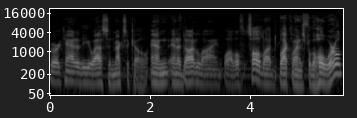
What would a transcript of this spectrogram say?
for Canada, the U.S., and Mexico. And, and a dotted line, well, the solid line, black line is for the whole world,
